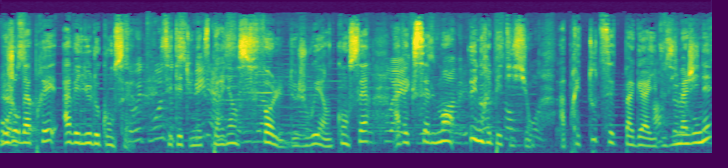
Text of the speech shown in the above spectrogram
Le jour d'après avait lieu le concert. C'était une expérience folle de jouer un concert avec seulement une répétition. Après toute cette pagaille, vous imaginez?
